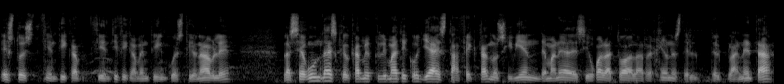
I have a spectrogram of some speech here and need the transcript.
Esto es científicamente incuestionable. La segunda es que el cambio climático ya está afectando, si bien de manera desigual, a todas las regiones del, planeta.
